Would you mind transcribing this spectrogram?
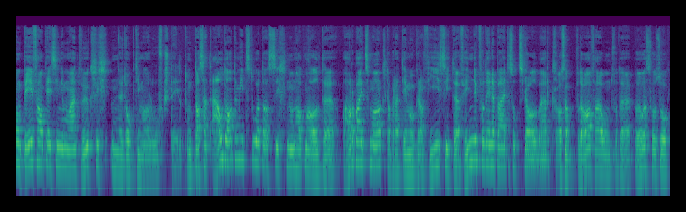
und BVG sind im Moment wirklich nicht optimal aufgestellt. Und das hat auch damit zu tun, dass sich nun halt mal der Arbeitsmarkt, aber auch die Demografie seit der Erfindung von diesen beiden Sozialwerken, also von der HV und von der Berufsvorsorge,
